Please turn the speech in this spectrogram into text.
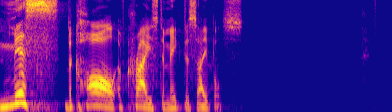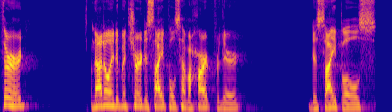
miss the call of Christ to make disciples. Third, not only do mature disciples have a heart for their disciples'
